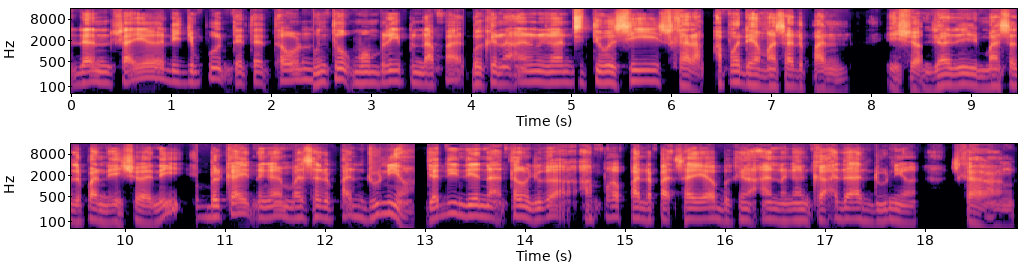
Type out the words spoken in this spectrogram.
Dan saya dijemput tiap-tiap tahun untuk memberi pendapat berkenaan dengan situasi sekarang. Apa dia masa depan Asia. Jadi masa depan Asia ni berkait dengan masa depan dunia. Jadi dia nak tahu juga apa pendapat saya berkenaan dengan keadaan dunia sekarang.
